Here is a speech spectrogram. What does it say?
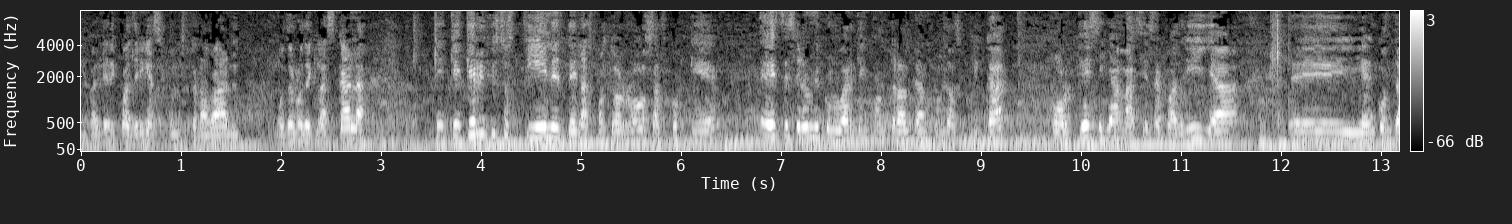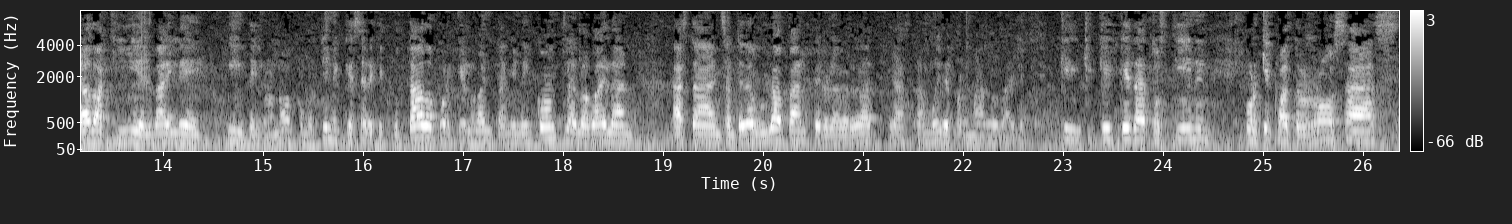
el, baile de cuadrillas con este carnaval moderno de Tlaxcala. ¿Qué, registros tienen de las fotos rosas? Porque este es el único lugar que he encontrado que han podido explicar por qué se llama así esa cuadrilla eh, y he encontrado aquí el baile íntegro, ¿no? Como tiene que ser ejecutado porque lo bailan también en contra, lo bailan hasta en Santiago Gulapan, pero la verdad ya está muy deformado el baile. ¿Qué, qué, qué datos tienen? ¿Por qué cuatro rosas?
